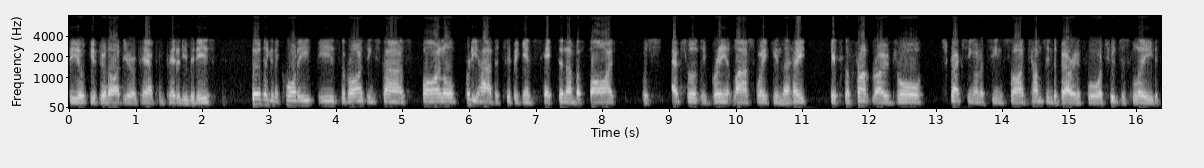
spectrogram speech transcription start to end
field gives you an idea of how competitive it is. Third leg of the quaddy is the Rising Stars final. Pretty hard to tip against Hector, number five. Was absolutely brilliant last week in the heat. Gets the front row draw, scratching on its inside, comes into barrier four. It should just lead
